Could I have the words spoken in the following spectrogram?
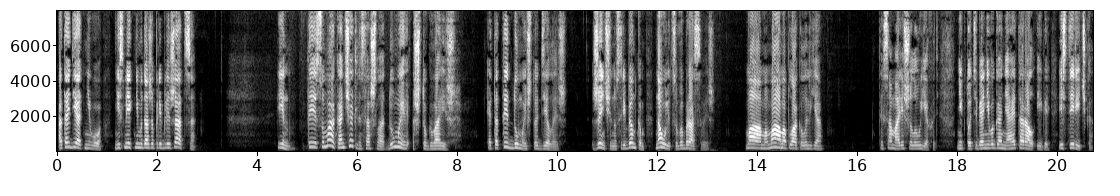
Отойди от него, не смей к нему даже приближаться!» «Ин, ты с ума окончательно сошла. Думай, что говоришь. Это ты думаешь, что делаешь. Женщину с ребенком на улицу выбрасываешь». «Мама, мама!» — плакал Илья. «Ты сама решила уехать. Никто тебя не выгоняет», — орал Игорь. «Истеричка».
